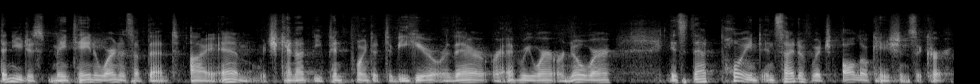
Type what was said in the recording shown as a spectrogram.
Then you just maintain awareness of that I am, which cannot be pinpointed to be here or there or everywhere or nowhere. It's that point inside of which all locations occur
